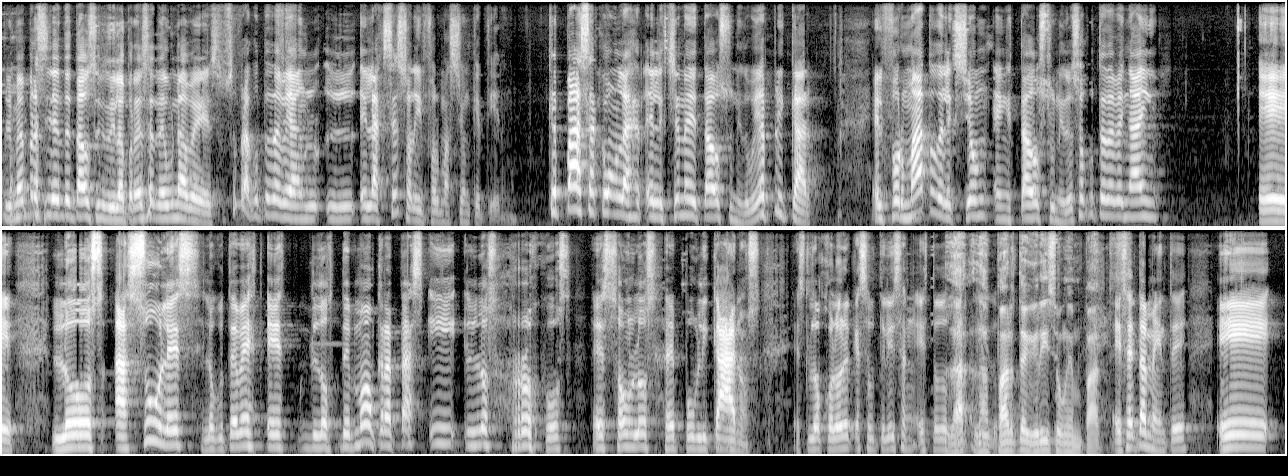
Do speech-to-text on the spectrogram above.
primer presidente de Estados Unidos y le aparece de una vez. Eso para que ustedes vean el acceso a la información que tienen. ¿Qué pasa con las elecciones de Estados Unidos? Voy a explicar el formato de elección en Estados Unidos. Eso que ustedes ven ahí eh, los azules, lo que usted ve es los demócratas y los rojos son los republicanos. Es los colores que se utilizan estos dos la, partidos. La parte gris son empate. Exactamente. Eh,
